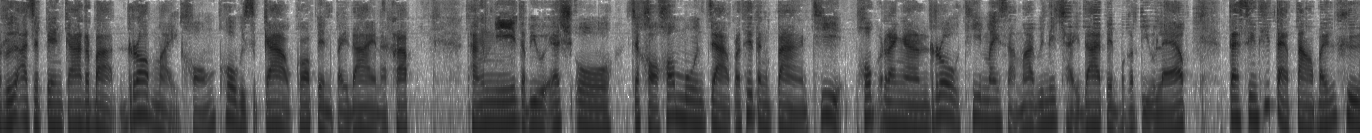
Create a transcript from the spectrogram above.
หรืออาจจะเป็นการระบาดรอบใหม่ของโควิด -19 ก็เป็นไปได้นะครับ ทั้งนี้ WHO จะขอข้อมูลจากประเทศต่างๆ ที่พบรายงานโรคที่ไม่สามารถวินิจฉัยได้เป็นปกติอยู่แล้ว แต่สิ่งที่แตกต่างไปก็คือ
